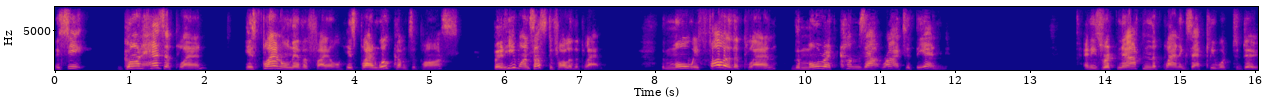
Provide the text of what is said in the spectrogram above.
You see, God has a plan. His plan will never fail. His plan will come to pass, but He wants us to follow the plan. The more we follow the plan, the more it comes out right at the end and he's written out in the plan exactly what to do.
